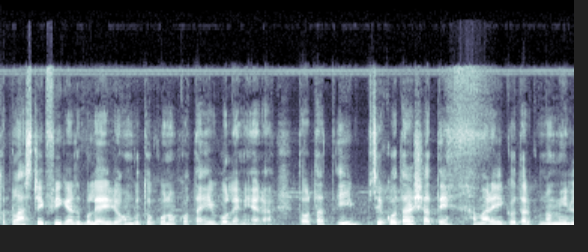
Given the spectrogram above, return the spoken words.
তো প্লাস্টিক ফিগার্স বলে এইরকম তো কোনো কথাই বলেনি এরা, তো অর্থাৎ এই যে কথার সাথে আমার এই কথার কোনো মিল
